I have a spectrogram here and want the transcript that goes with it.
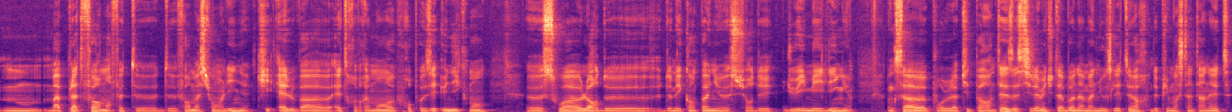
ma plateforme en fait de formation en ligne qui, elle, va être vraiment proposée uniquement euh, soit lors de, mes campagnes sur du emailing. Donc ça, pour la petite parenthèse, si jamais tu t'abonnes à ma newsletter depuis mon site internet,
